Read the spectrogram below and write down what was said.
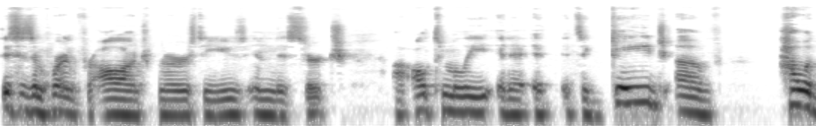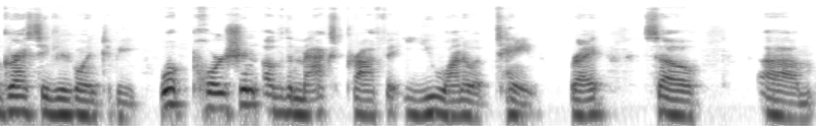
This is important for all entrepreneurs to use in this search. Uh, ultimately, it, it, it's a gauge of how aggressive you're going to be, what portion of the max profit you want to obtain, right? So um,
